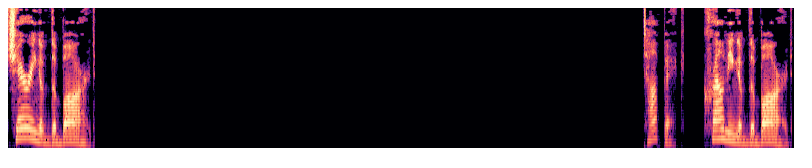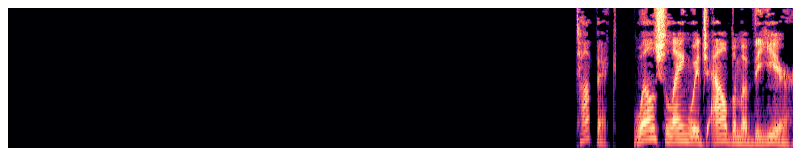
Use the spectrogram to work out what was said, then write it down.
Chairing of the Bard Topic: Crowning of the Bard. Topic: Welsh Language Album of the Year.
